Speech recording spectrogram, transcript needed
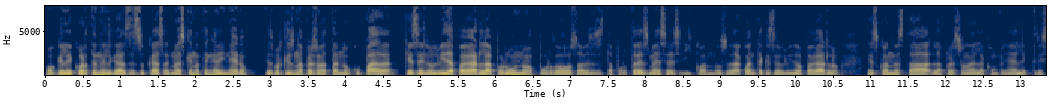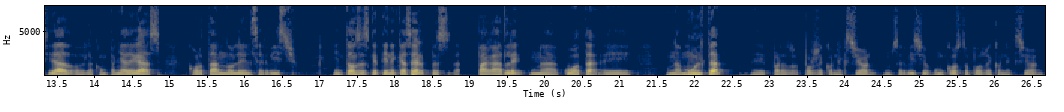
o que le corten el gas de su casa. No es que no tenga dinero, es porque es una persona tan ocupada que se le olvida pagarla por uno, por dos, a veces hasta por tres meses, y cuando se da cuenta que se olvidó pagarlo, es cuando está la persona de la compañía de electricidad o de la compañía de gas cortándole el servicio. Y entonces, ¿qué tiene que hacer? Pues pagarle una cuota, eh, una multa eh, por reconexión, un servicio, un costo por reconexión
